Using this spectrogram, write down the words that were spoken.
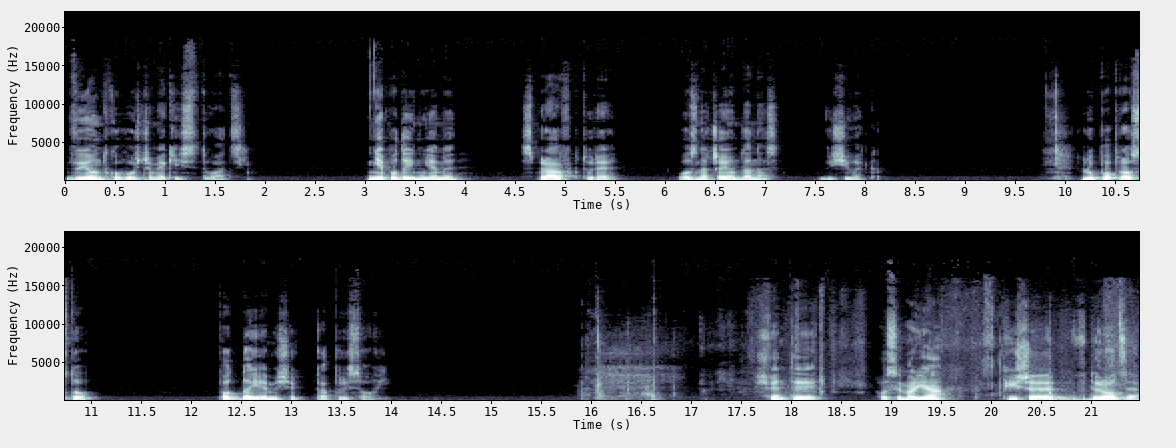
wyjątkowością jakiejś sytuacji. Nie podejmujemy spraw, które oznaczają dla nas wysiłek. Lub po prostu poddajemy się kaprysowi. Święty Josemaria pisze w drodze.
